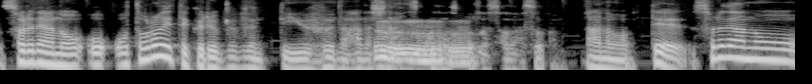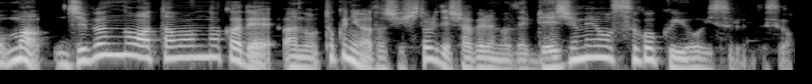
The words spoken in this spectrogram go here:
それであの、お衰えてくる部分っていう風な話なんです。そうだそうだそうだそうだ。あの、で、それであの、まあ、自分の頭の中で、あの、特に私一人で喋るので、レジュメをすごく用意するんですよ。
